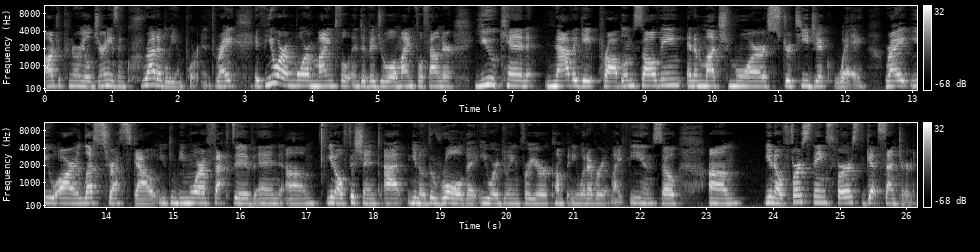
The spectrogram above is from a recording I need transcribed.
entrepreneurial journey is incredibly important, right? If you are a more mindful individual, mindful founder, you can navigate problem solving in a much more strategic way, right? You are less stressed out. You can be more effective and, um, you know, efficient at, you know, the role that you are doing for your company, whatever it might be. And so, um, you know, first things first, get centered.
